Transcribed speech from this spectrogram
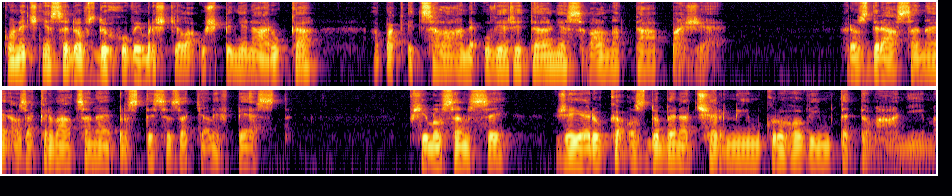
Konečně se do vzduchu vymrštila ušpiněná ruka a pak i celá neuvěřitelně svalnatá paže. Rozdrásané a zakrvácené prsty se zatěly v pěst. Všiml jsem si, že je ruka ozdobena černým kruhovým tetováním.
